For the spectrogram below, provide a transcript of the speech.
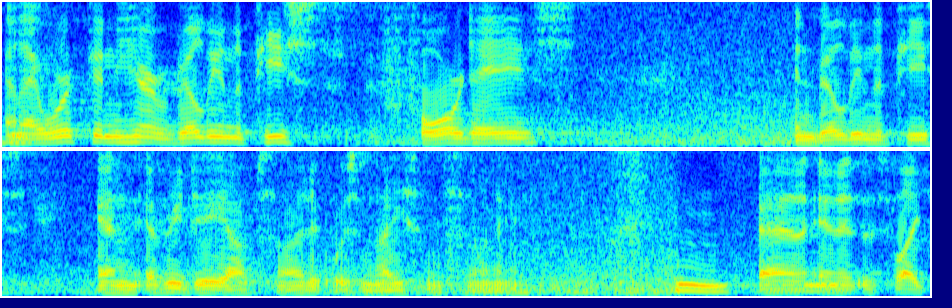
And I worked in here building the piece four days in building the piece, and every day outside it was nice and sunny. Mm-hmm. And, and it's like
